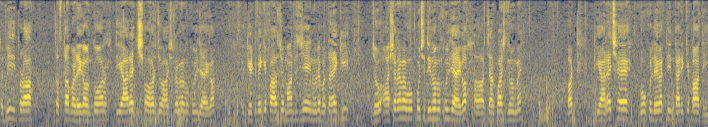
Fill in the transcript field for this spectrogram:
तभी थोड़ा सस्ता पड़ेगा उनको और टीआरएच और जो आश्रम है वो खुल जाएगा। गेटवे के पास जो जी है इन्होंने बताया कि जो आश्रम है वो कुछ दिनों में खुल जाएगा चार पाँच दिनों में बट टीआरएच है वो खुलेगा तीन तारीख के बाद ही।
